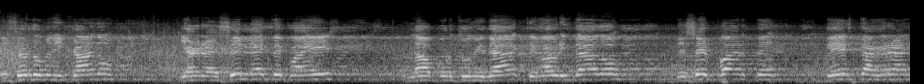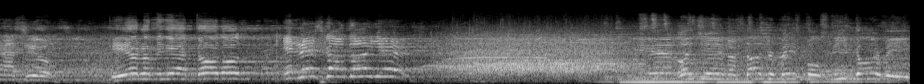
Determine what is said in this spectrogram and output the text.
de ser dominicano y agradecerle a este país la oportunidad que me ha brindado de ser parte de esta gran nación. Que Dios los bendiga a todos. And let's go Dodgers! Legend of Dodger Baseball, Steve Garvey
